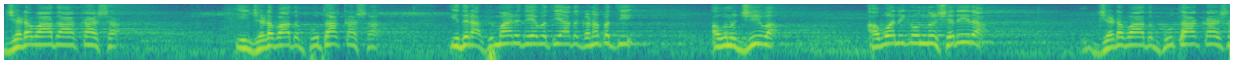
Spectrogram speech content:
ಜಡವಾದ ಆಕಾಶ, ಈ ಜಡವಾದ ಭೂತಾಕಾಶ ಇದರ ಅಭಿಮಾನಿ ದೇವತೆಯಾದ ಗಣಪತಿ, ಅವನು ಜೀವ, ಅವನಿಗೆ ಒಂದು ಶರೀರ, ಜಡವಾದ ಭೂತಾಕಾಶ,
